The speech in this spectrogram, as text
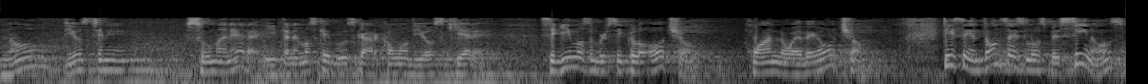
no, Dios tiene su manera y tenemos que buscar como Dios quiere. Seguimos en versículo 8, Juan 9, 8. Dice entonces los vecinos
